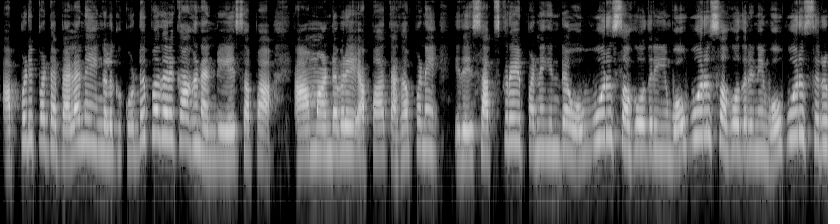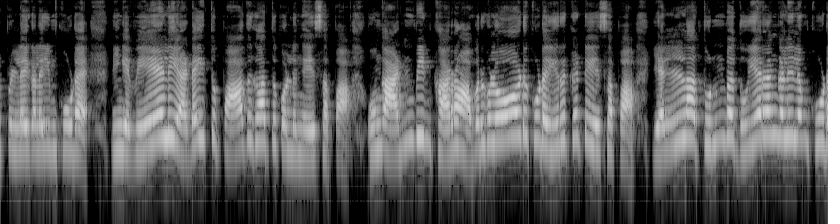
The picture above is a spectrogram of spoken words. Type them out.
அப்படிப்பட்ட பலனை எங்களுக்கு கொடுப்பதற்காக நன்றி ஏசப்பா. ஆமாண்டவரே அப்பா தகப்பனே இதை சப்ஸ்கிரைப் பண்ணுகின்ற ஒவ்வொரு சகோதரியும் ஒவ்வொரு சகோதரனையும் ஒவ்வொரு சிறு பிள்ளைகளையும் கூட நீங்கள் வேலி அடைத்து பாதுகாத்து கொள்ளுங்க ஏசப்பா. உங்கள் அன்பின் கரம் அவர்களோடு கூட இருக்கட்டும் ஏசப்பா. எல்லா துன்ப துயரங்களிலும் கூட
